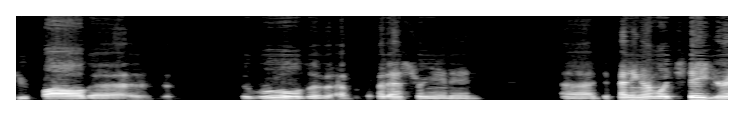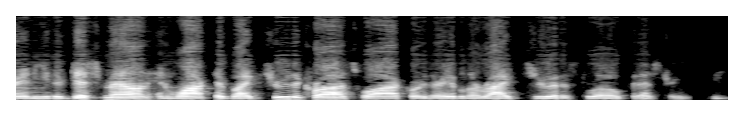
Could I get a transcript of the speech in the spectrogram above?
to follow the, the, rules of, of a pedestrian and uh, depending on what state you're in, either dismount and walk their bike through the crosswalk or they're able to ride through at a slow pedestrian speed.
